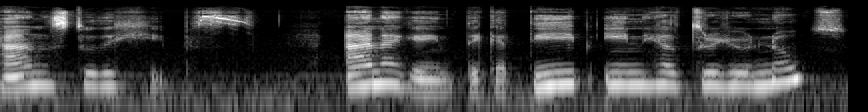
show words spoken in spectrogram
Hands to the hips. And again, take a deep inhale through your nose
